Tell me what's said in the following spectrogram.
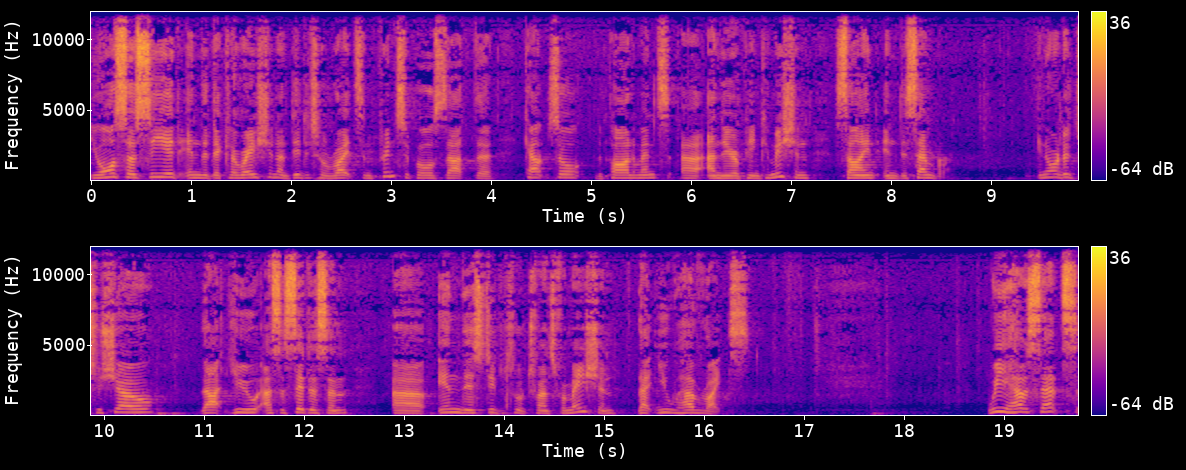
you also see it in the Declaration on Digital Rights and Principles that the Council, the Parliament, uh, and the European Commission signed in December, in order to show that you, as a citizen uh, in this digital transformation, that you have rights. We have set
